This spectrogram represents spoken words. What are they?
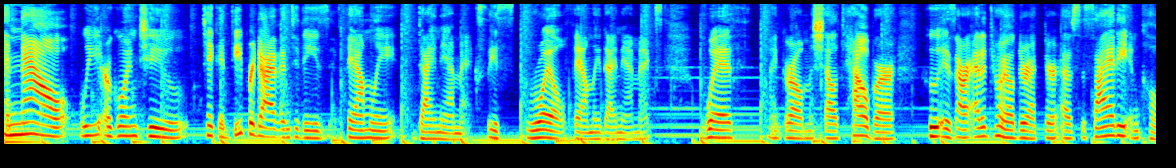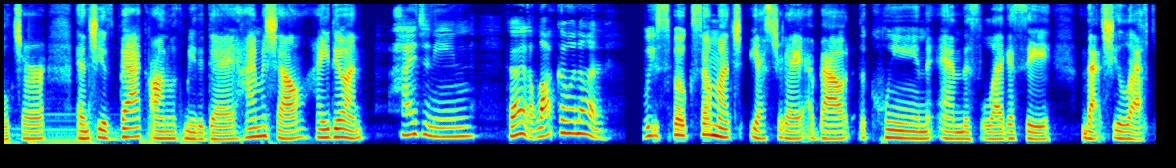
And now we are going to take a deeper dive into these family dynamics, these royal family dynamics, with my girl, Michelle Tauber, who is our editorial director of Society and Culture. And she is back on with me today. Hi, Michelle. How you doing? Hi, Janine. Good. A lot going on. We spoke so much yesterday about the queen and this legacy that she left.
